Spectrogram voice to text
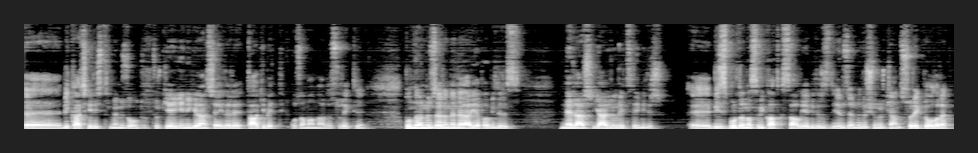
eee, birkaç geliştirmemiz oldu. Türkiye'ye yeni giren şeyleri takip ettik o zamanlarda sürekli. Bunların üzerine neler yapabiliriz? Neler yerli üretilebilir? Ee, biz burada nasıl bir katkı sağlayabiliriz diye üzerine düşünürken sürekli olarak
